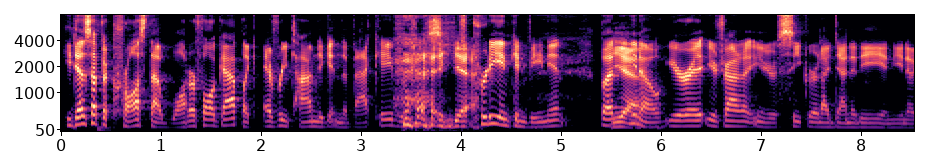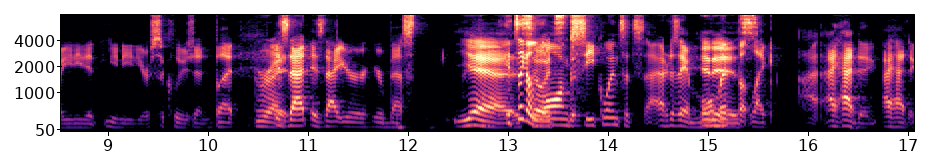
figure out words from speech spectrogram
He does have to cross that waterfall gap like every time to get in the Batcave, which is, is Yeah. pretty inconvenient. But Yeah. you know, you're you're trying to your secret identity, and you know you need it, you need your seclusion. But Right. is that is that your your best? Yeah, it's like a so it's long the- sequence. It's I have to say a moment, but like I, I had to I had to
